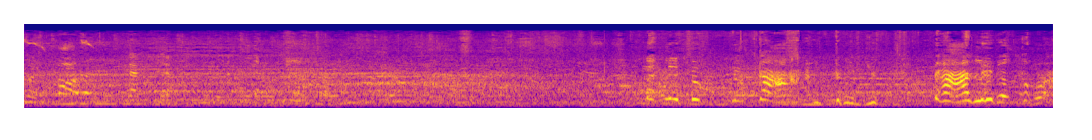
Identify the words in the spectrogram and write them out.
หมือนต่อเลยกันเนี่ยตาขันตุนตาเลือกว่ะ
